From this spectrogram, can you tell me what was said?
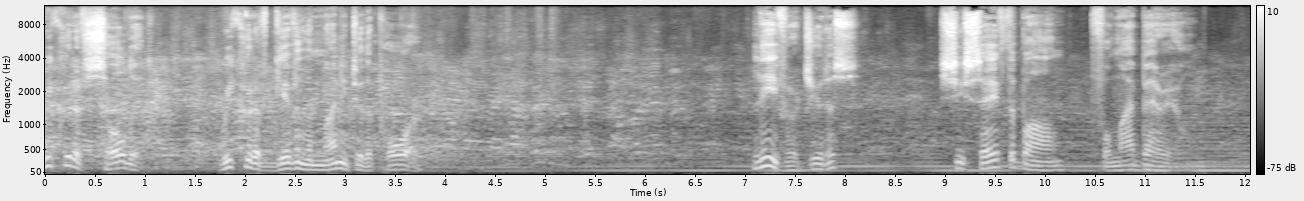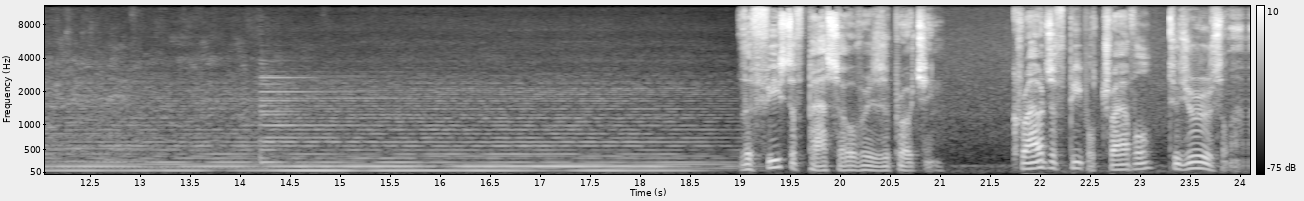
We could have sold it. We could have given the money to the poor. Leave her, Judas. She saved the balm for my burial. The feast of Passover is approaching. Crowds of people travel to Jerusalem.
